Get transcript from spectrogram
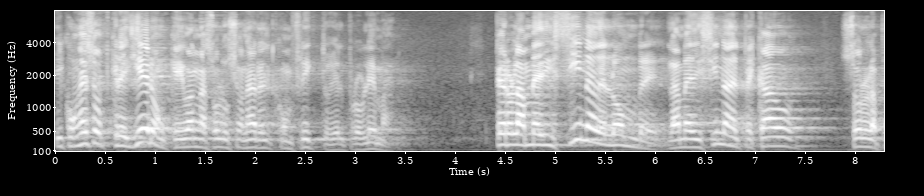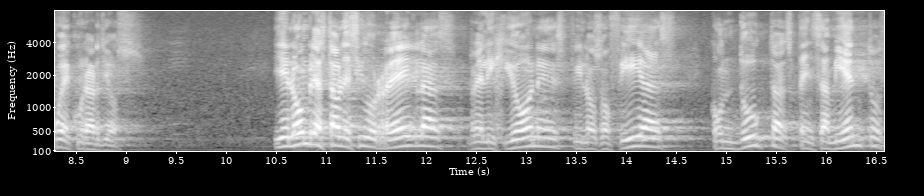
Y con eso creyeron que iban a solucionar el conflicto y el problema. Pero la medicina del hombre, la medicina del pecado, solo la puede curar Dios. Y el hombre ha establecido reglas, religiones, filosofías, conductas, pensamientos,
